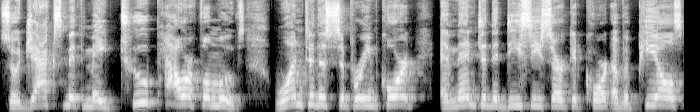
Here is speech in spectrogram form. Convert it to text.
So Jack Smith made two powerful moves one to the Supreme Court and then to the D.C. Circuit Court of Appeals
